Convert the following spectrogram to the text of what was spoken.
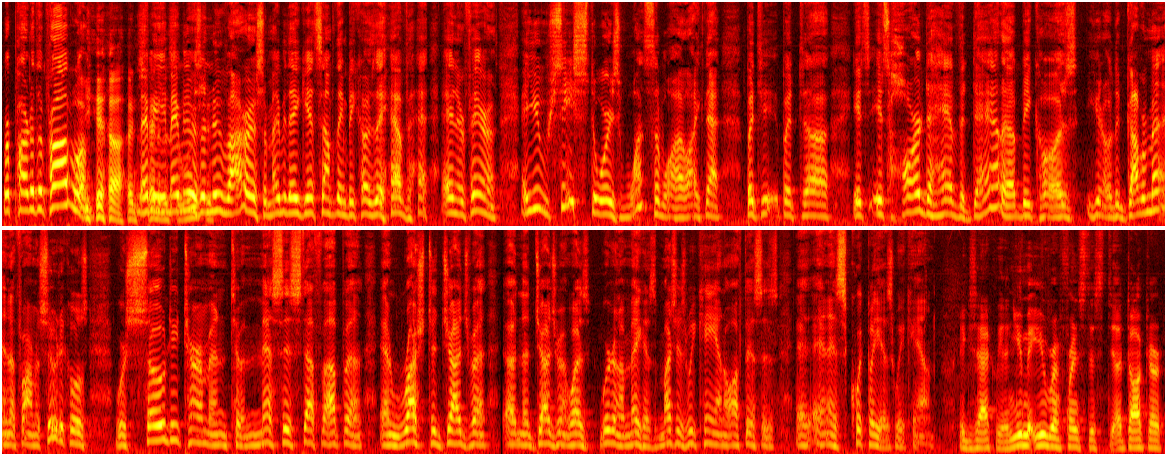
we're part of the problem. Yeah, maybe the maybe there's a new virus, or maybe they get something because they have interference. And you see stories once in a while like that, but but uh, it's it's hard to have the data because you know the government and the pharmaceuticals were so determined to mess this stuff up and, and rush to judgment. And the judgment was we're going to make as much as we can off this as, and as quickly as we can. Exactly, and you you referenced this uh, doctor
